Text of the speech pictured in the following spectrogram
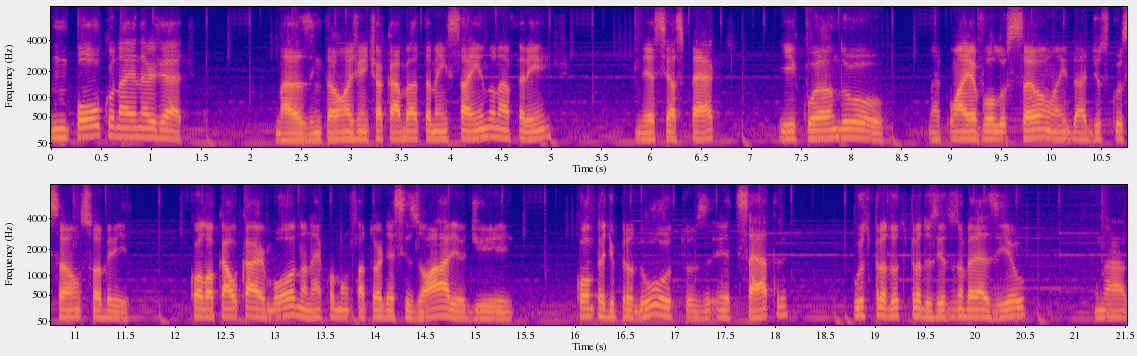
um pouco na energética. Mas então a gente acaba também saindo na frente nesse aspecto, e quando né, com a evolução aí da discussão sobre colocar o carbono né, como um fator decisório de compra de produtos, etc. Os produtos produzidos no Brasil, na,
